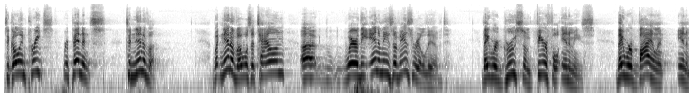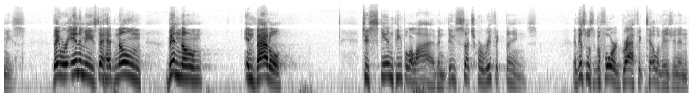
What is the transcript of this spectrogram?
to go and preach repentance to Nineveh. But Nineveh was a town uh, where the enemies of Israel lived. They were gruesome, fearful enemies. They were violent enemies. They were enemies that had known, been known in battle to skin people alive and do such horrific things. And this was before graphic television and,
